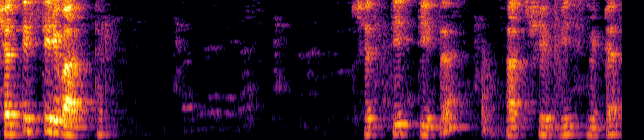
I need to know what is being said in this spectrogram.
छत्तीस तिरी बहात्तर. छत्तीस तीस सातशे वीस मीटर.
